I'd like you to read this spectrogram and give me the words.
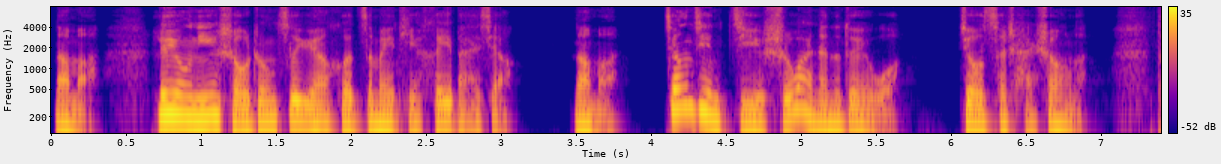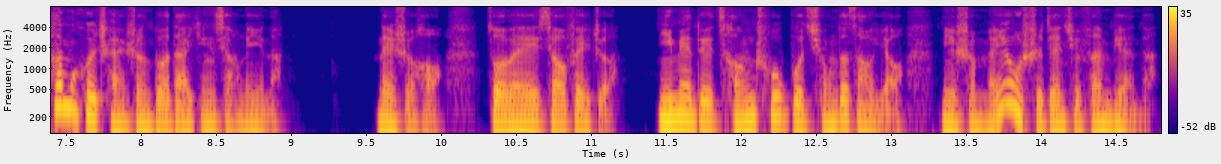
那么，利用你手中资源和自媒体黑白象，那么将近几十万人的队伍就此产生了。他们会产生多大影响力呢？那时候，作为消费者，你面对层出不穷的造谣，你是没有时间去分辨的。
